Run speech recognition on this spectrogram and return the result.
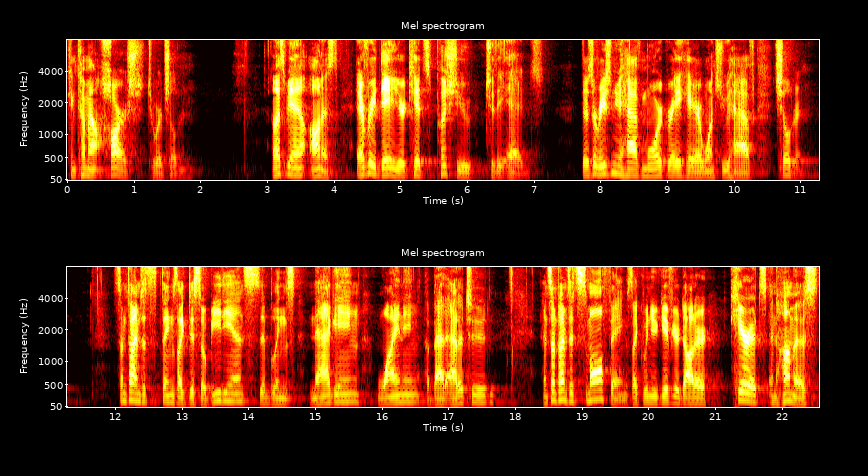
can come out harsh to our children. And let's be honest, every day your kids push you to the edge. There's a reason you have more gray hair once you have children. Sometimes it's things like disobedience, siblings nagging, whining, a bad attitude. And sometimes it's small things, like when you give your daughter carrots and hummus,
